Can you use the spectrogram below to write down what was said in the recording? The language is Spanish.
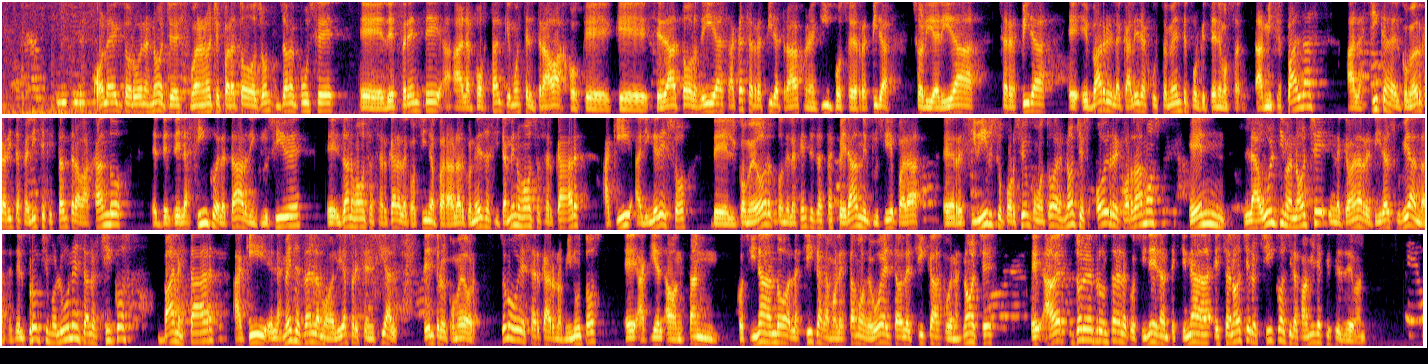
Hola Héctor, buenas noches, buenas noches para todos. Yo ya me puse eh, de frente a, la postal que muestra el trabajo que, se da todos los días. Acá se respira trabajo en equipo, se respira solidaridad, se respira eh, el barrio y la calera justamente porque tenemos a, mis espaldas a las chicas del comedor Caritas Felices que están trabajando eh, desde las 5 de la tarde inclusive. ya nos vamos a acercar a la cocina para hablar con ellas y también nos vamos a acercar aquí al ingreso del comedor, donde la gente ya está esperando inclusive para eh, recibir su porción como todas las noches. Hoy recordamos en la última noche en la que van a retirar sus viandas. Desde el próximo lunes ya los chicos van a estar aquí en las mesas, ya en la modalidad presencial dentro del comedor. Yo me voy a acercar unos minutos eh, aquí a donde están cocinando, las chicas las molestamos de vuelta. Hola chicas, buenas noches. Eh, a ver, yo le voy a preguntar a la cocinera antes que nada, esta noche los chicos y las familias que se llevan.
